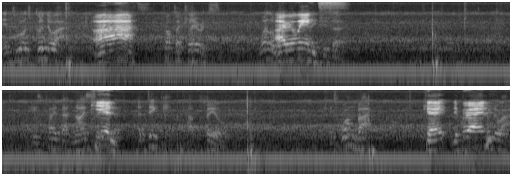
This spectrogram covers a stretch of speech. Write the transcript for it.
In towards Gundogan. Ah! Proper clearance. Well away Harry Winks. He's played that nicely. Keane. A dink upfield. It's one back. Okay, De Bruyne. Gundogan.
